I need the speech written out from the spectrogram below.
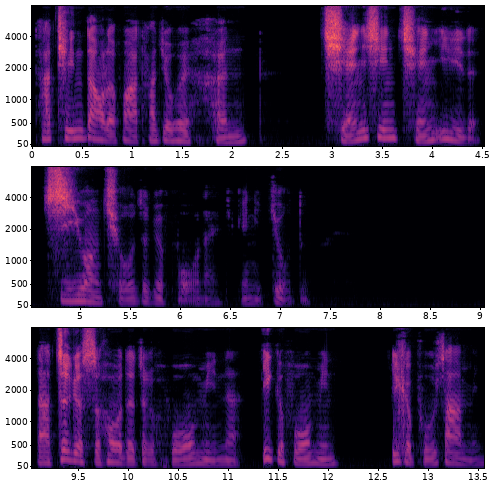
他听到的话，他就会很全心全意的希望求这个佛来给你救度。那这个时候的这个佛名呢，一个佛名。一个菩萨名，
